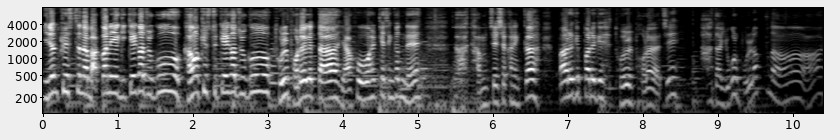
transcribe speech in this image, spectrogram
인연 퀘스트나 막간의 얘기 깨가지고 강화 퀘스트 깨가지고 돌 벌어야겠다. 야호 할게 생겼네. 아 다음 주에 시작하니까 빠르게 빠르게 돌 벌어야지. 아 나 이걸 몰랐구나. 아.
